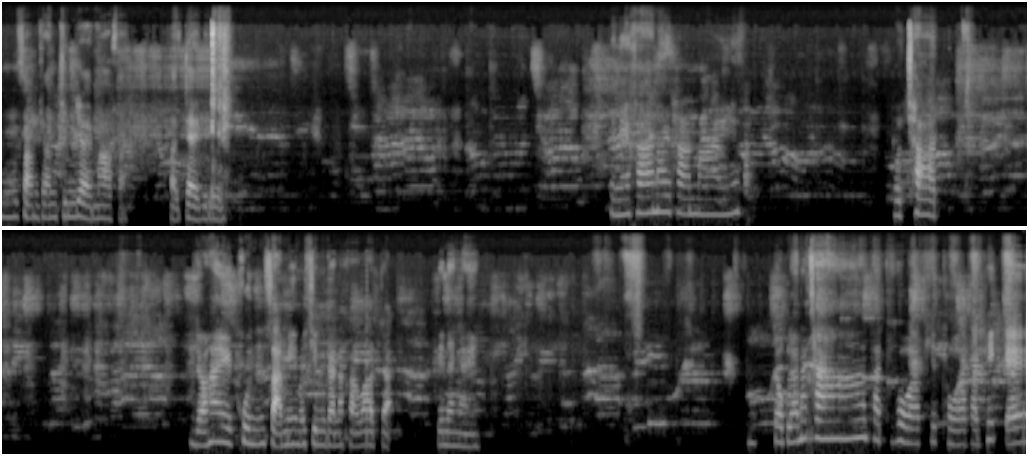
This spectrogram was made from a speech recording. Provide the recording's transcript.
หมูสามชั้นชิ้นใหญ่มากค่ะ สะใจไปเลยเป็นไงคะนายทานไหมรสชาติ เดี๋ยวให้คุณสามีมาชิมกันนะคะ ว่าจะเป็นยังไง จบแล้วนะคะ ผัดถั่วพริกถั่วผัดพริกแกง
